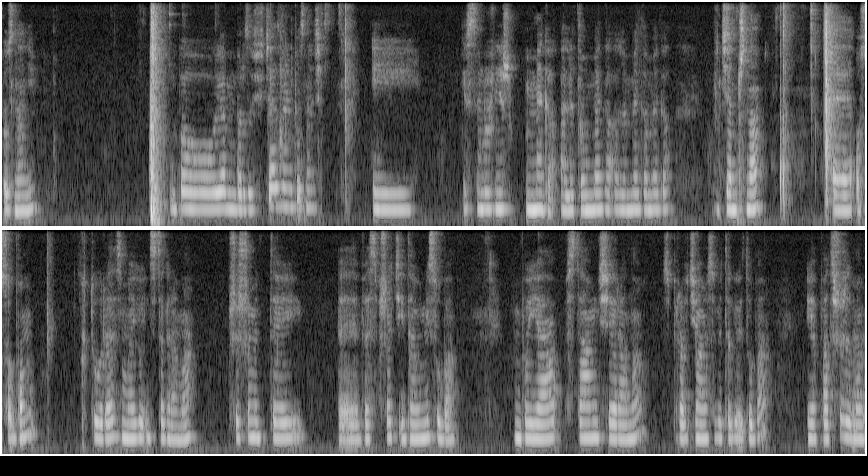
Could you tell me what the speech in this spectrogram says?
poznani, bo ja bym bardzo się chciała z wami poznać i jestem również mega, ale to mega, ale mega, mega wdzięczna e, osobom, które z mojego Instagrama przyszły mnie tutaj e, wesprzeć i dały mi suba. Bo ja wstałam dzisiaj rano, sprawdziłam sobie tego YouTube'a i ja patrzę, że mam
